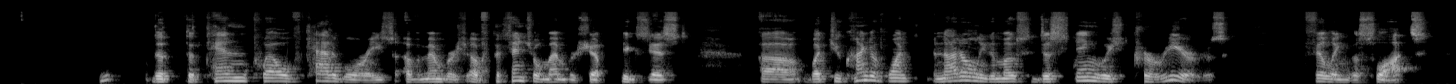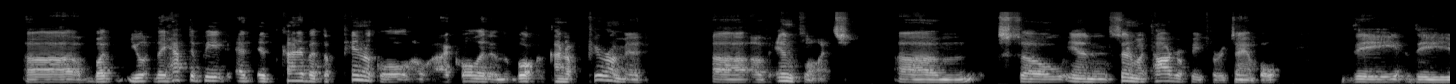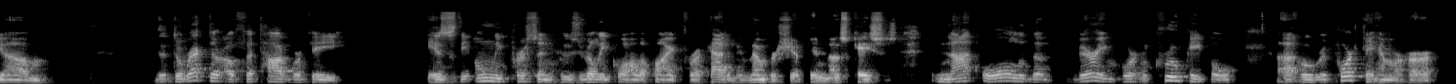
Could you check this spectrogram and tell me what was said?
the the 10, 12 categories of members of potential membership exist. Uh, but you kind of want not only the most distinguished careers filling the slots, uh, but you they have to be at, at, kind of at the pinnacle. I call it in the book a kind of pyramid uh, of influence. Um, so in cinematography, for example, the the um, the director of photography is the only person who's really qualified for academy membership in most cases. Not all of the very important crew people uh, who report to him or her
